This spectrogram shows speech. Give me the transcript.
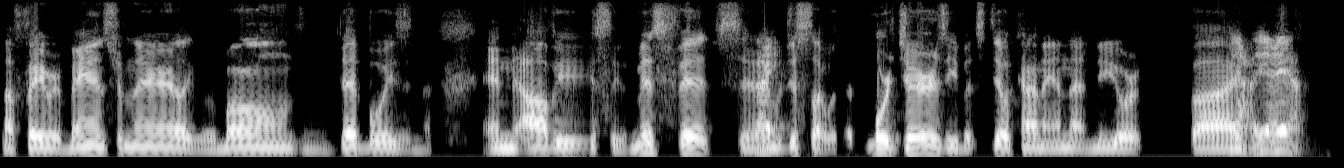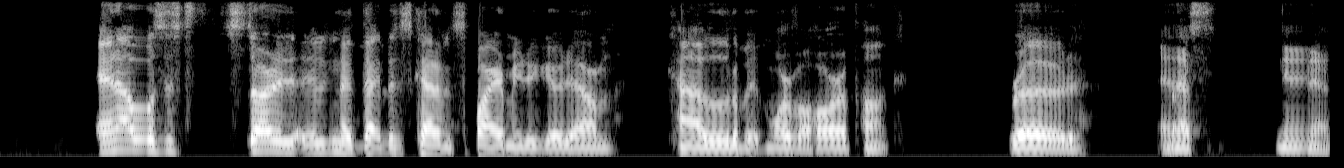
my favorite bands from there, like Ramones and Dead Boys, and and obviously the Misfits, and right. just like more Jersey, but still kind of in that New York vibe. Yeah, yeah, yeah. And I was just started, you know, that just kind of inspired me to go down kind of a little bit more of a horror punk road. And that's, you know,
